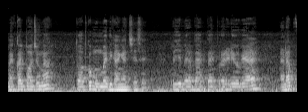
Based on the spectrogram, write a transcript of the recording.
मैं कल पहुँचूँगा। तो आपको मुंबई दिखाएँगे अच्छे से। तो ये मेरा बैग पैक पूरा रेडी हो गया है। एंड अब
